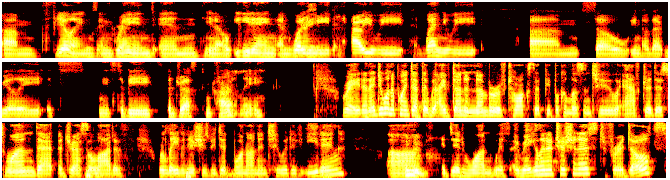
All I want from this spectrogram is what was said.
um, feelings ingrained in, you know, eating and what you eat and how you eat and when you eat. Um, so, you know, that really it's needs to be addressed concurrently. Right, and I do want to point out that I've done a number of talks that people can listen to after this one that address a Mhm. lot of related issues. We did one on intuitive eating. Um, I did one with a regular nutritionist for adults.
